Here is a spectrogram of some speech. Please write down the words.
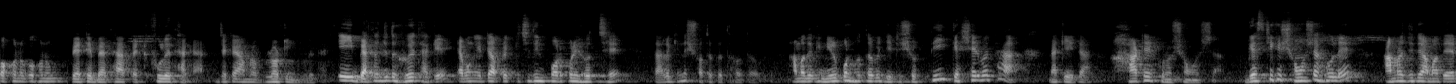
কখনো কখনো পেটে ব্যথা, পেট ফুলে থাকা যাকে আমরা ব্লটিং বলে থাকি। এই ব্যথা যদি হয়ে থাকে এবং এটা আপনার কিছুদিন পরপরই হচ্ছে, তাহলে কিন্তু সতর্কতা হতে হবে। আমাদেরকে নিরূপণ হতে হবে যে এটি সত্যিই গ্যাসের ব্যথা নাকি এটা হার্টের কোনো সমস্যা। গ্যাস্ট্রিকের সমস্যা হলে আমরা যদি আমাদের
